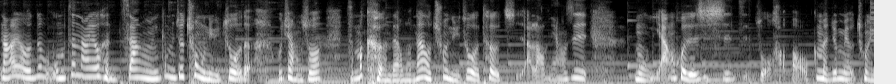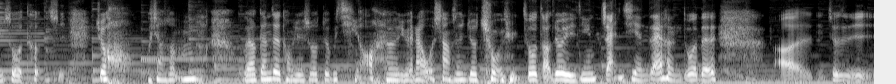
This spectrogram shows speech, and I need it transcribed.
哪有那我们这哪有很脏？你根本就处女座的。我就想说，怎么可能？我哪有处女座的特质啊？老娘是母羊或者是狮子座，好不好？我根本就没有处女座的特质。就 我想说，嗯，我要跟这同学说对不起哦，原来我上升就处女座，早就已经展现在很多的呃，就是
